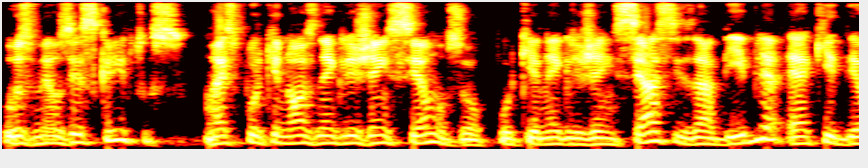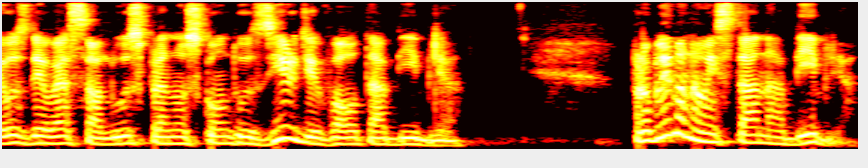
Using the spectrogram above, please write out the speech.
os meus escritos, mas porque nós negligenciamos, ou porque negligenciasses a Bíblia, é que Deus deu essa luz para nos conduzir de volta à Bíblia. O problema não está na Bíblia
